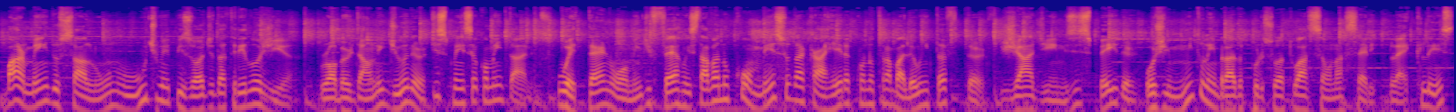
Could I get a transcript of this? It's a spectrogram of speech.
barman do saloon no último episódio da trilogia. Robert Downey Jr. dispensa comentários. O eterno Homem de Ferro estava no começo da carreira quando trabalhou em Tough Turf. Já James Spader, hoje muito lembrado por sua atuação na série Blacklist,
